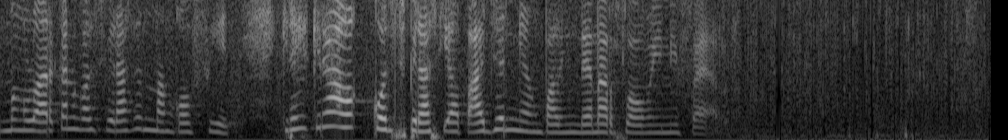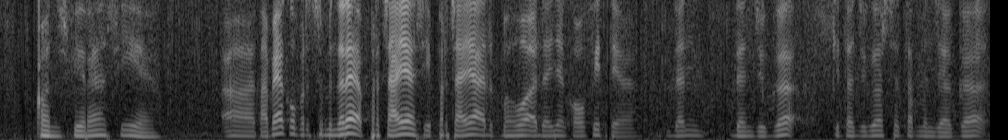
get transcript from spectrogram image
mengeluarkan konspirasi tentang COVID. Kira-kira konspirasi apa aja nih yang paling tenar selama ini, Fer? konspirasi ya Eh, tapi aku sebenarnya percaya sih percaya bahwa adanya covid ya dan dan juga kita juga harus tetap menjaga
